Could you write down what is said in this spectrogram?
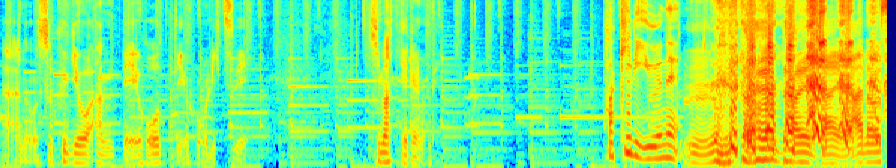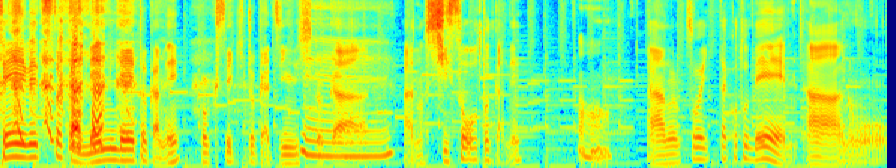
あの職業安定法っていう法律で決まってるのではっきり言うね。うん。ダメダメダメあの性別とか年齢とかね。国籍とか人種とかあの思想とかね。うんあのそういったことであの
